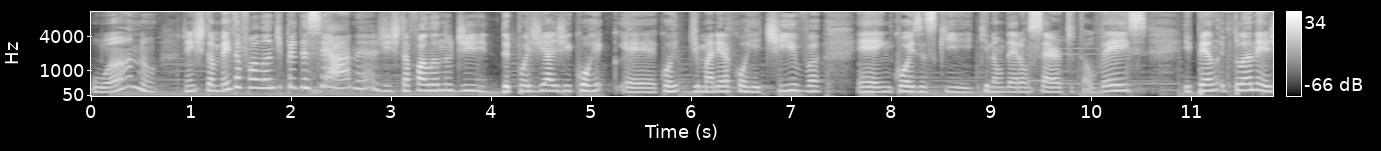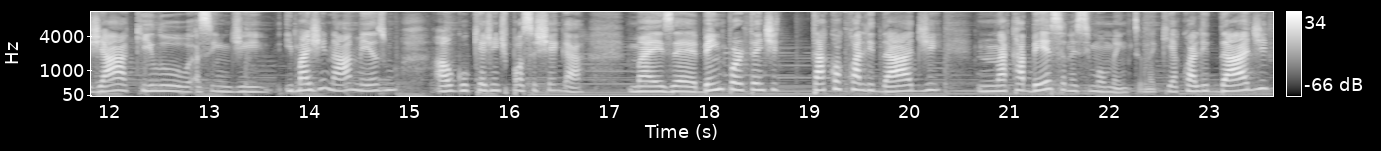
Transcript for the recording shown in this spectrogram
o ano, a gente também está falando de PDCA, né? A gente está falando de depois de agir corre, é, de maneira corretiva é, em coisas que, que não deram certo, talvez, e planejar aquilo, assim, de imaginar mesmo algo que a gente possa chegar. Mas é bem importante tá com a qualidade na cabeça nesse momento, né? Que a qualidade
